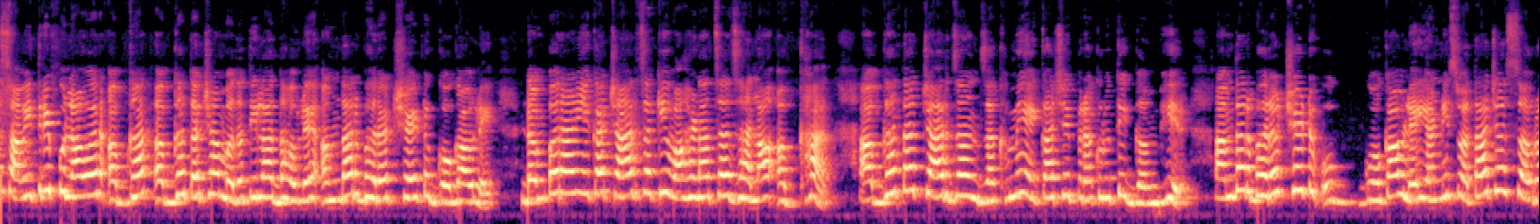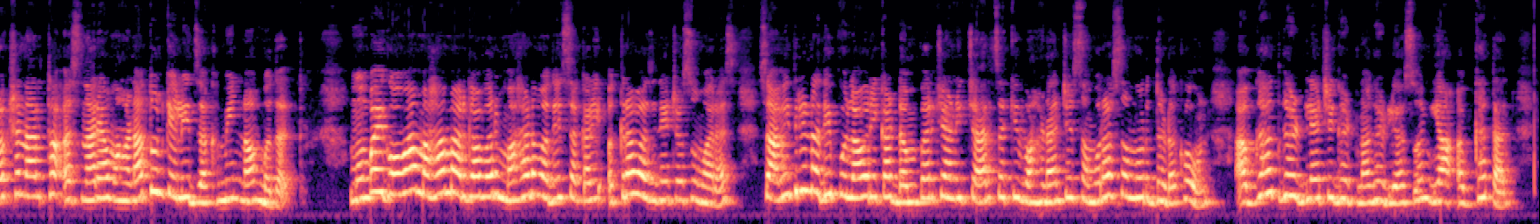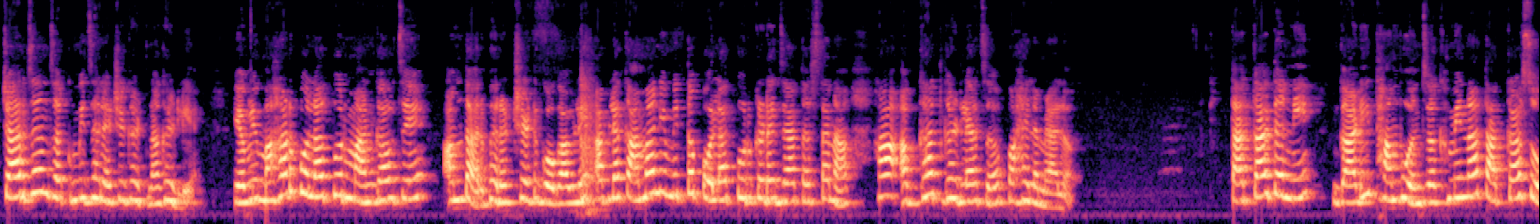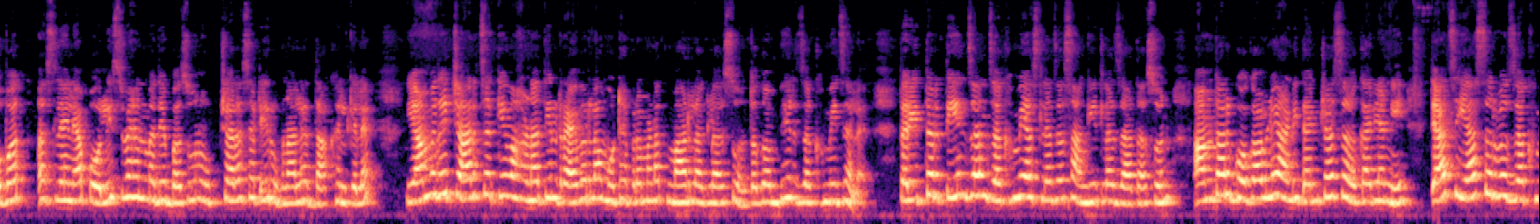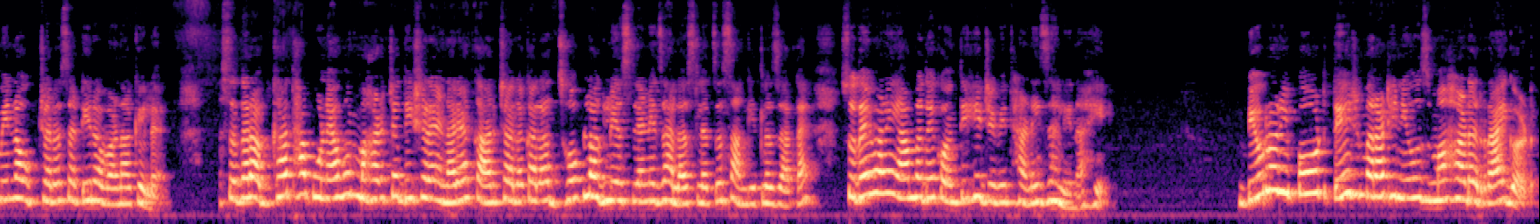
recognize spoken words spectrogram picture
पुलावर अपघात अपघाताच्या मदतीला धावले आमदार भरत शेठ गोगावले. डंपर आणि एका चारचाकी वाहनाचा झाला अपघात. अपघातात चार जण जखमी एकाची प्रकृती गंभीर. आमदार भरत शेठ गोगावले यांनी स्वतःच्या संरक्षणार्थ असणाऱ्या वाहनातून केली जखमींना मदत. मुंबई गोवा महामार्गावर महाडमध्ये सकाळी अकरा वाजण्याच्या सुमारास सावित्री नदी पुलावर एका डंपरचे आणि चारचाकी वाहनांचे समोरासमोर धडक होऊन अपघात घडल्याची घटना घडली असून या अपघातात चार जण जखमी झाल्याची घटना घडली आहे. यावेळी महाड पोलादपूर माणगावचे आमदार भरत शेठ गोगावले आपल्या कामानिमित्त पोलादपूरकडे जात असताना हा अपघात घडल्याचं पाहायला मिळालं. तात्काळ त्यांनी गाडी थांबवून जखमींना तात्काळ सोबत असलेल्या पोलीस व्हॅनमध्ये बसवून उपचारासाठी रुग्णालयात दाखल केलंय. यामध्ये चारचाकी वाहनातील ड्रायव्हरला मोठ्या प्रमाणात मार लागला असून तो गंभीर जखमी झालाय. तर इतर तीन जण जखमी असल्याचं सांगितलं जात असून आमदार गोगावले आणि त्यांच्या सहकार्यांनी त्याच या सर्व जखमींना उपचारासाठी रवाना केलंय. सदर अपघात हा पुण्याहून महाडच्या दिशेला येणाऱ्या कार चालकाला झोप लागली असल्याने झाला असल्याचं सांगितलं जात आहे. सुदैवाने यामध्ये कोणतीही जीवितहानी झाली नाही. ब्युरो रिपोर्ट तेज मराठी न्यूज महाड रायगड.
